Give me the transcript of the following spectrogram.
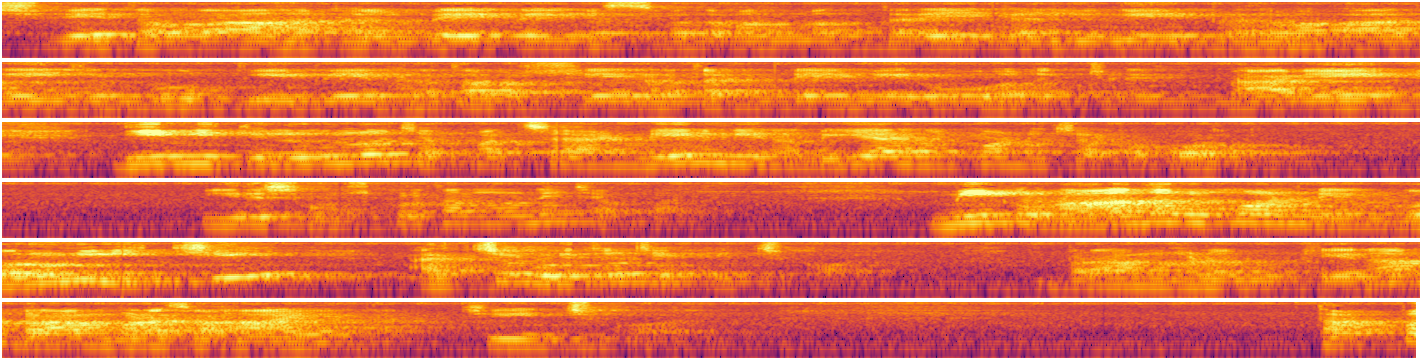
శ్వేతవరాహ కల్పే వైవ స్వతమన్వంతరే కలియుగే ప్రథమ పాదే జంబూద్వీపే భరతవర్షే భరతఖండే మేరోహ దక్షిణ భాగే దీన్ని తెలుగులో చెప్పచ్చా అండి అని మీరు అడిగారనుకోండి చెప్పకూడదు. మీరు సంస్కృతంలోనే చెప్పాలి. మీకు రాదనుకోండి వరుణి ఇచ్చి అర్చకుడితో చెప్పించుకోవాలి. బ్రాహ్మణ ముఖేన బ్రాహ్మణ సహాయన చేయించుకోవాలి. తప్ప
